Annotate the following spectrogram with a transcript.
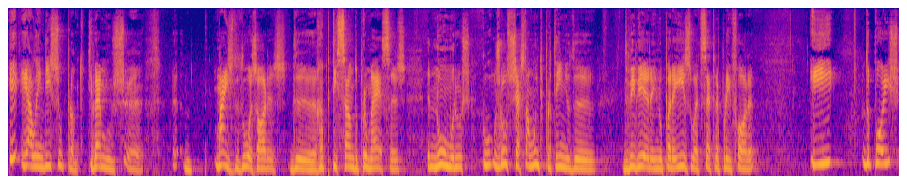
E, e além disso, pronto, tivemos uh, mais de duas horas de repetição de promessas, números, que os russos já estão muito pertinho de, de viverem no paraíso, etc., por aí fora. E depois,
